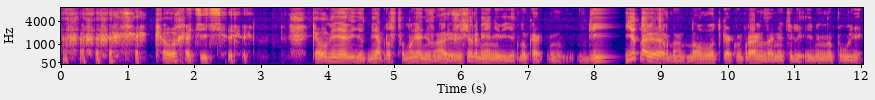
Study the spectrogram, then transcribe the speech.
Кого хотите. Кого меня видят? Меня просто, ну, я не знаю, режиссеры меня не видят. Ну, как, видят, наверное, но вот, как вы правильно заметили, именно пули.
